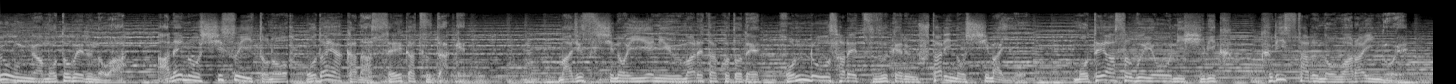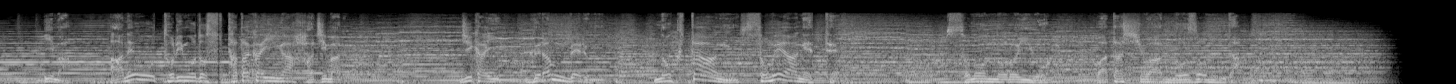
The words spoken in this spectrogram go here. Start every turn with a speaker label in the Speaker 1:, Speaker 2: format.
Speaker 1: クオンが求めるのは姉の死水との穏やかな生活だけ。魔術師の家に生まれたことで翻弄され続ける2人の姉妹をもてあそぶように響くクリスタルの笑い声。今姉を取り戻す戦いが始まる。次回「グランベルムノクターン染め上げて」その呪いを私は望んだ。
